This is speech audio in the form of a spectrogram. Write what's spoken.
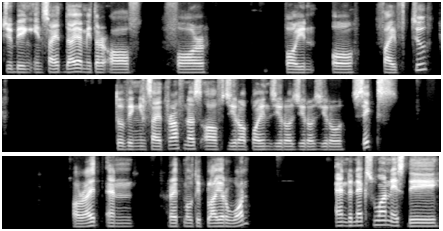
tubing inside diameter of 4.052 tubing inside roughness of 0.0006. All right, and rate multiplier one. And the next one is the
